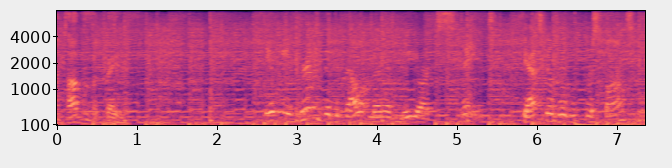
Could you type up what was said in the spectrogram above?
on top of a crater. It was really the development of New York State. Catskills were responsible.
